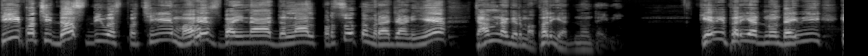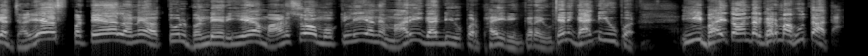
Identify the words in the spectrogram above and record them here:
તી પછી દસ દિવસ પછી મહેશભાઈના દલાલ પરસોત્તમ રાજાણીએ જામનગરમાં ફરિયાદ નોંધાવી. કેવી ફરિયાદ નોંધાવી કે જયેશ પટેલ અને અતુલ ભંડેરીએ માણસો મોકલી અને મારી ગાડી ઉપર ફાયરિંગ કરાવ્યું તેની ગાડી ઉપર? ઈ ભાઈ તો અંદર ઘરમાં હુતા હતા.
